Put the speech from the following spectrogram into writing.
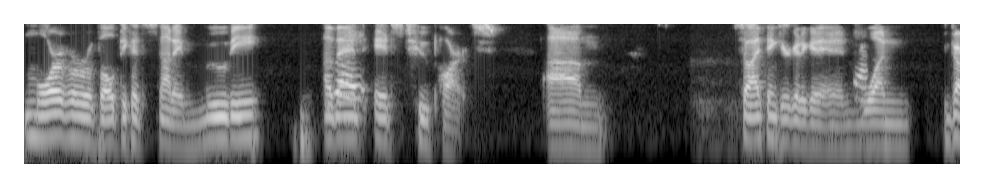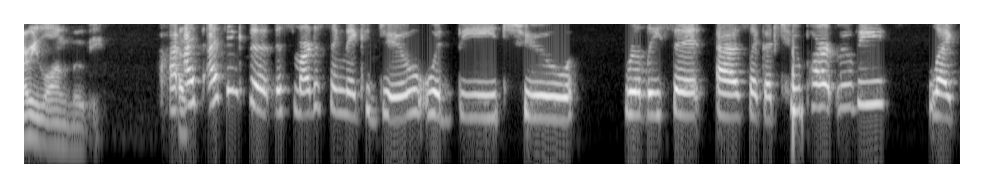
more of a revolt because it's not a movie event; Right. it's two parts. Um, so I think you're going to get it in Yeah. one very long movie. I, I I think the the smartest thing they could do would be to release it as like a two part movie. Like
